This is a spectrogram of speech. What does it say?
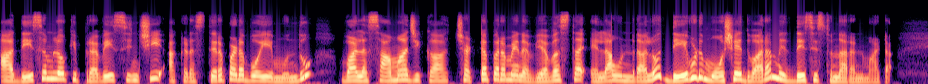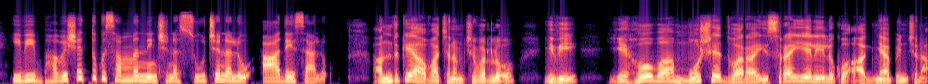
ఆ దేశంలోకి ప్రవేశించి అక్కడ స్థిరపడబోయే ముందు వాళ్ళ సామాజిక చట్టపరమైన వ్యవస్థ ఎలా ఉండాలో దేవుడు మోషే ద్వారా నిర్దేశిస్తున్నారన్నమాట. ఇవి భవిష్యత్తుకు సంబంధించిన సూచనలు ఆదేశాలు. అందుకే ఆ వచనం చివర్లో ఇవి యెహోవా మోషే ద్వారా ఇస్రాయేలీలకు ఆజ్ఞాపించిన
